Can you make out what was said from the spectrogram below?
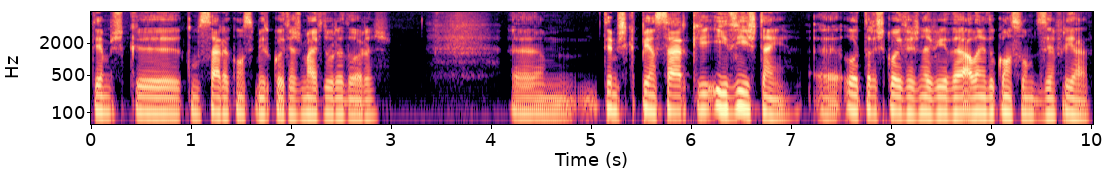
Temos que começar a consumir coisas mais duradouras. Temos que pensar que existem uh, outras coisas na vida além do consumo desenfreado.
